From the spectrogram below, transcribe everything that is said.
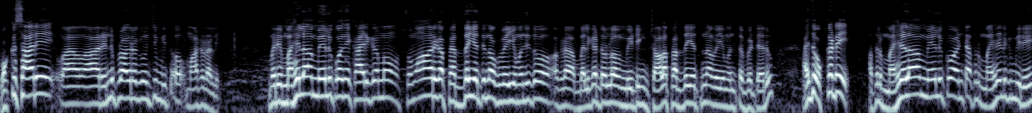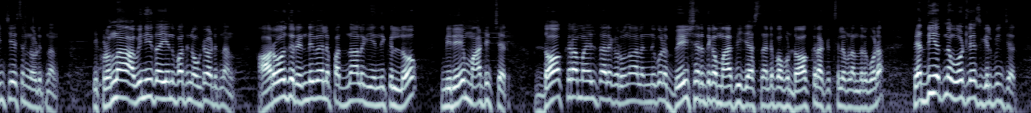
ఒక్కసారి ఆ- రెండు ప్రోగ్రాం గురించి మీతో మాట్లాడాలి. మరి మహిళా మేలుకొనే కార్యక్రమం సుమారుగా పెద్ద ఎత్తున ఒక వెయ్యి మందితో అక్కడ బలిగట్టలో మీటింగ్ చాలా పెద్ద ఎత్తున వెయ్యి మందితో పెట్టారు. అయితే ఒక్కటే అసలు మహిళా మేలుకో అంటే అసలు మహిళలకు మీరు ఏం చేశారని అడుగుతున్నాను. ఇక్కడున్న అవినీతి అయ్యింది పత్రిని ఒకటే అడుగుతున్నాను. ఆ రోజు రెండు వేల పద్నాలుగు ఎన్నికల్లో మీరేం మాట ఇచ్చారు డోక్రా మహిళ తాలూకా రుణాలన్నీ కూడా బేషరతుగా మాఫీ చేస్తున్నారంటే పాపం డోక్రా అక్కచెల్లెములందరూ కూడా పెద్ద ఎత్తున ఓట్లేసి గెలిపించారు.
